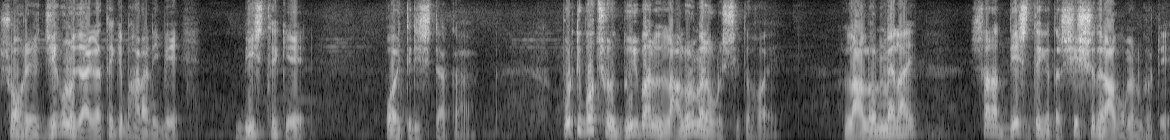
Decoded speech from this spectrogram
শহরের যে কোনো জায়গা থেকে ভাড়া নিবে বিশ থেকে পঁয়ত্রিশ টাকা। প্রতি বছর দুইবার লালন মেলা অনুষ্ঠিত হয়। লালন মেলায় সারা দেশ থেকে তার শিষ্যদের আগমন ঘটে।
